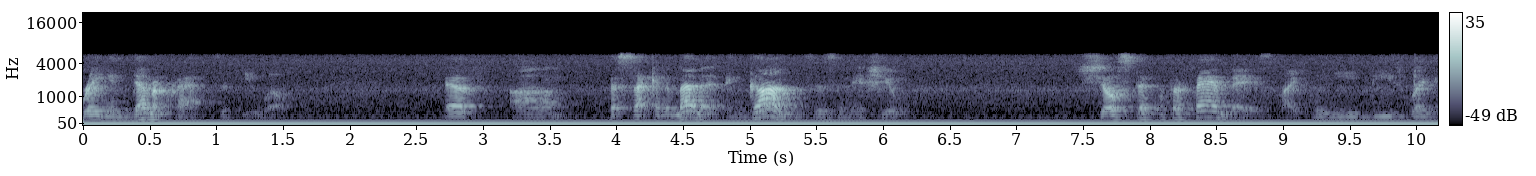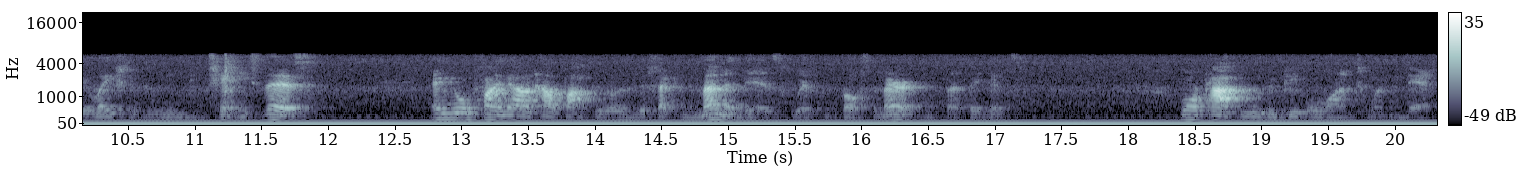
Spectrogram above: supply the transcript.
Reagan Democrats, if you will. If um, the Second Amendment and guns is an issue, she'll stick with her fan base. Like we need these regulations, we need to change this, and you'll find out how popular the Second Amendment is with most Americans. I think it's more popular than people want to admit.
